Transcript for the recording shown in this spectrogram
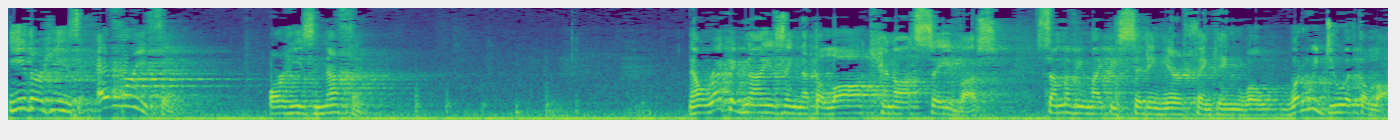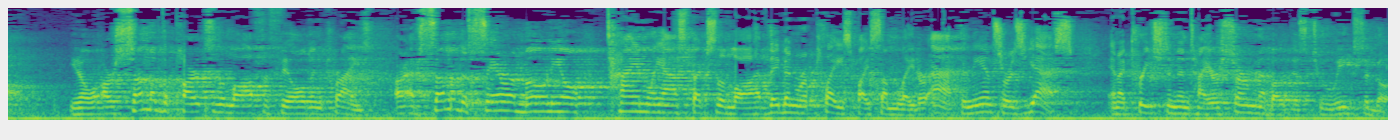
Either he's everything or he's nothing. Now, recognizing that the law cannot save us, some of you might be sitting here thinking, well, what do we do with the law? You know, are some of the parts of the law fulfilled in Christ? Are have some of the ceremonial, timely aspects of the law have they been replaced by some later act? And the answer is yes. And I preached an entire sermon about this two weeks ago.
